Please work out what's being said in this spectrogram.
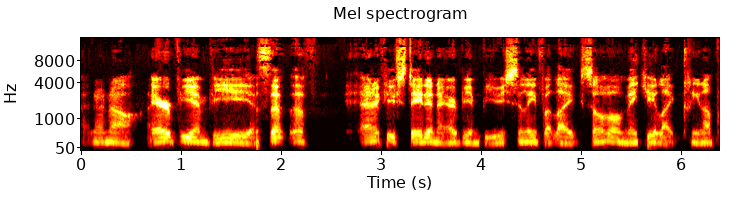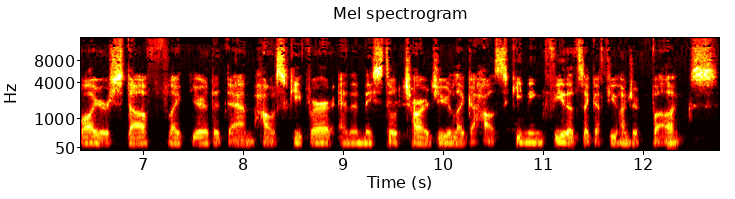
I don't know. Airbnb. It's the, the and if you've stayed in an Airbnb recently, but like some of them make you like clean up all your stuff, like you're the damn housekeeper, and then they still charge you like a housekeeping fee that's like a few hundred bucks.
